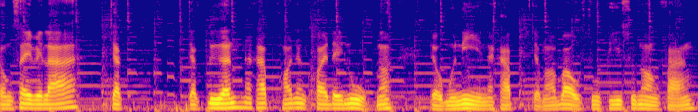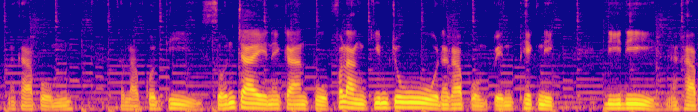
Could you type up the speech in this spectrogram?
ต้องใช้เวลาจาก จากเดือนนะครับเขายังคอยได้ลูกเนาะเดี๋ยวมือนี้นะครับจะมาเบ้าสูพีสูน้องฟังนะครับผมสำหรับคนที่สนใจในการปลูกฝรั่งกิมจูนะครับ ผมเป็นเทคนิคดีๆนะครับ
